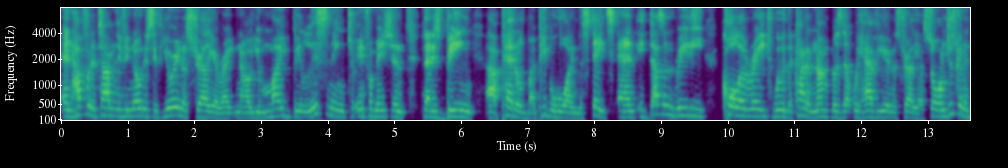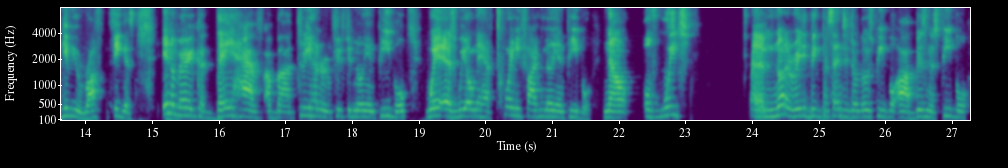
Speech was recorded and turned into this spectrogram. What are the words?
And half of the time, if you notice, if you're in Australia right now, you might be listening to information that is being uh, peddled by people who are in the States. And it doesn't really correlate with the kind of numbers that we have here in Australia. So I'm just going to give you rough figures. In America, they have about 350 million people, whereas we only have 25 million people. Now, of which um, not a really big percentage of those people are business people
